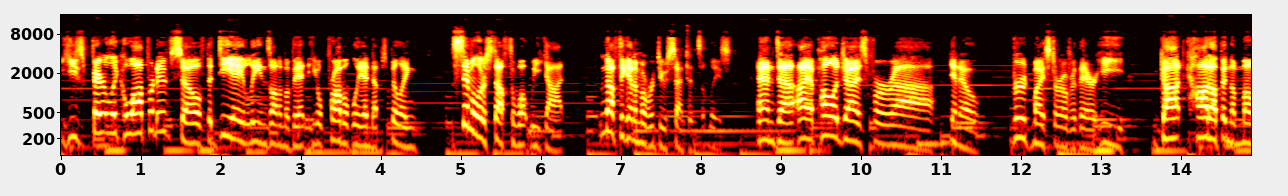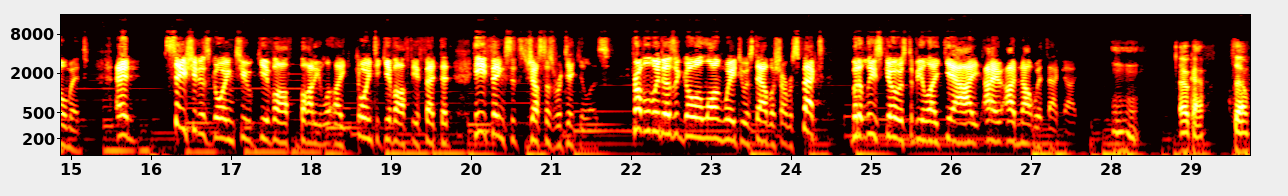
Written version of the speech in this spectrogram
he's fairly cooperative, so if the DA leans on him a bit, he'll probably end up spilling similar stuff to what we got. Enough to get him a reduced sentence, at least. And uh, I apologize for, uh, you know, Broodmeister over there. He got caught up in the moment. And Sation is going to give off body, like, going to give off the effect that he thinks it's just as ridiculous. Probably doesn't go a long way to establish our respect, but at least goes to be like, yeah, I, I, I'm not with that guy. hmm Okay. So,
